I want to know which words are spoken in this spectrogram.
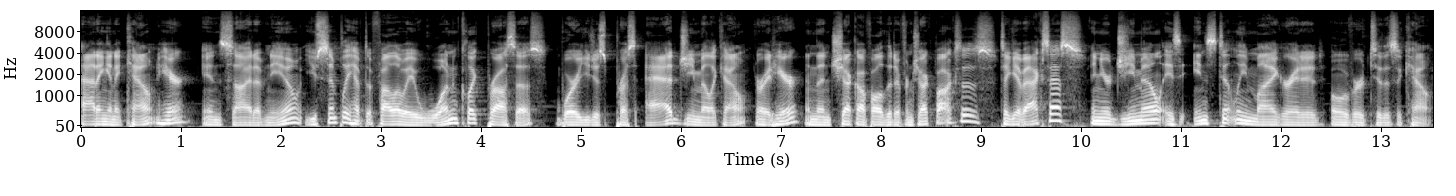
adding an account here inside of Neo, you simply have to follow a one click process where you just press add Gmail account right here and then check off all the different checkboxes to give access and your Gmail is instantly migrated over to this account.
